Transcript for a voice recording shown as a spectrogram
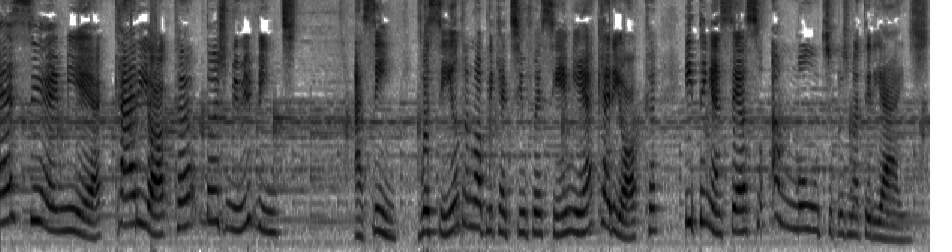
SME Carioca 2020. Assim, você entra no aplicativo SME Carioca e tem acesso a múltiplos materiais.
